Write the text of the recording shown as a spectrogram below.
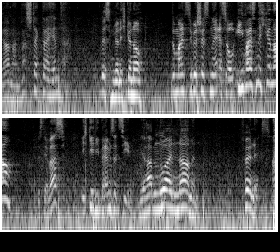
Ja, Mann, was steckt dahinter? Wissen wir nicht genau. Du meinst, die beschissene SOI weiß nicht genau? Wisst ihr was? Ich gehe die Bremse ziehen. Wir haben nur einen Namen. Phoenix.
